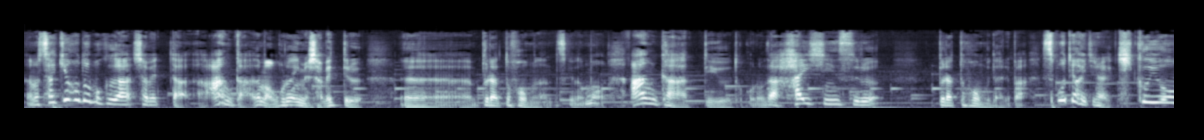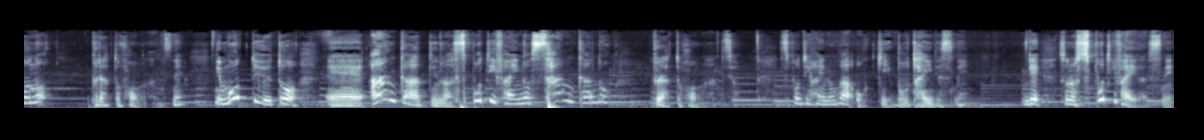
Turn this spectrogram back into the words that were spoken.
あの、先ほど僕が喋ったアンカー、まあ、これが今喋ってる、プラットフォームなんですけども、アンカーっていうところが配信するプラットフォームであれば、Spotify っていうのは聞く用のプラットフォームなんですね。でもっと言うと、えー、アンカーっていうのは Spotify の傘下のプラットフォームなんですよ。Spotify のが大きい母体ですね。で、その Spotify がですね、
